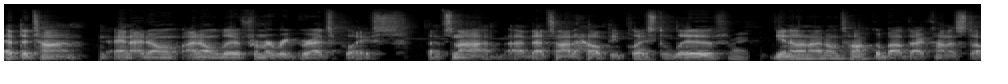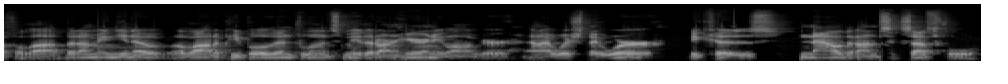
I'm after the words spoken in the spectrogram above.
at the time and i don't i don't live from a regrets place that's not uh, that's not a healthy place right. to live right. you know and i don't talk about that kind of stuff a lot but i mean you know a lot of people have influenced me that aren't here any longer and i wish they were because now that i'm successful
